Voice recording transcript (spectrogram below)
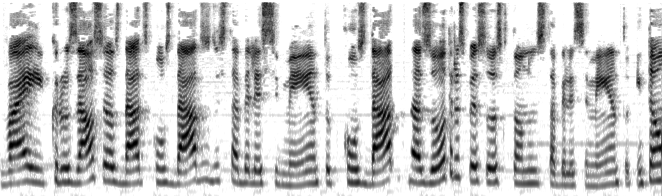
vai cruzar os seus dados com os dados do estabelecimento, com os dados das outras pessoas que estão no estabelecimento. Então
